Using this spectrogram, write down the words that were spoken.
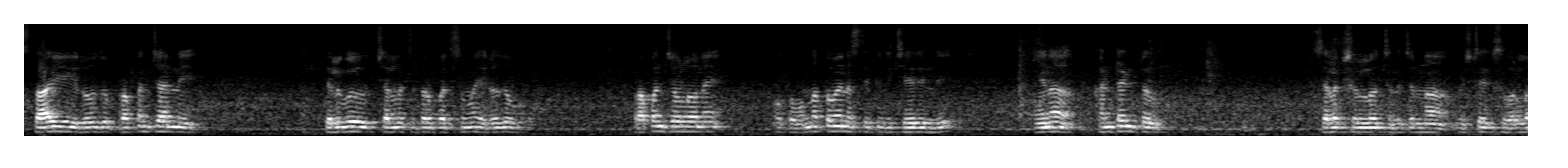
స్థాయి ఈరోజు ప్రపంచాన్ని తెలుగు చలనచిత్ర పరిశ్రమ ఈరోజు ప్రపంచంలోనే ఒక ఉన్నతమైన స్థితికి చేరింది. అయినా కంటెంట్ సెలక్షన్లో చిన్న చిన్న మిస్టేక్స్ వల్ల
